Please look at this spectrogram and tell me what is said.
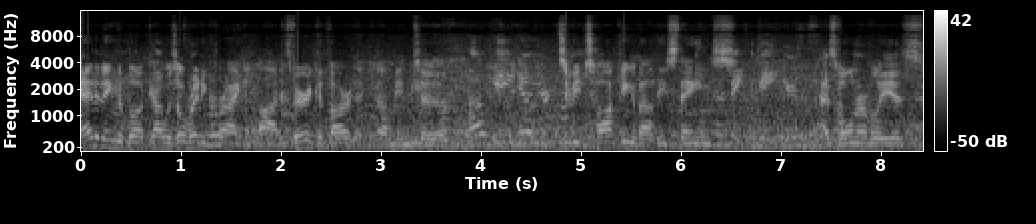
editing the book, I was already crying a lot. It's very cathartic. I mean, to to be talking about these things as vulnerably as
